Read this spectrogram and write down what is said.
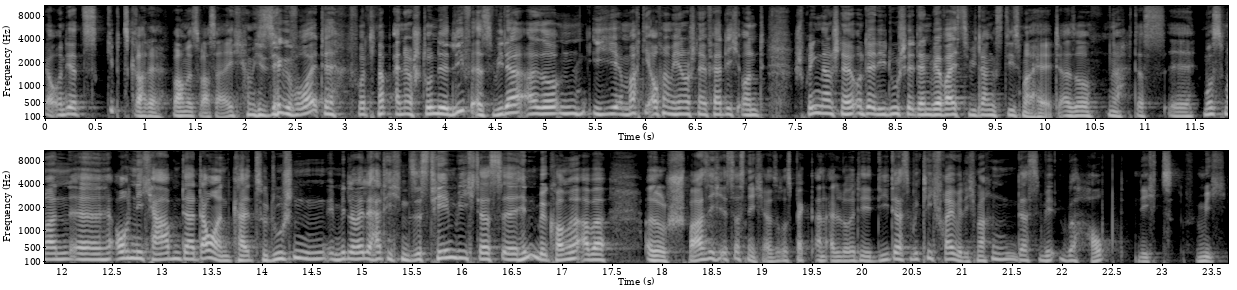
Ja, und jetzt gibt es gerade warmes Wasser. Ich habe mich sehr gefreut. Vor knapp einer Stunde lief es wieder. Also hm, ich mache die Aufnahme hier noch schnell fertig und springe dann schnell unter die Dusche, denn wer weiß, wie lange es diesmal hält. Also, na, das äh, muss man äh, auch nicht haben, da dauernd kalt zu duschen. Mittlerweile hatte ich ein System, wie ich das äh, hinbekomme, aber also spaßig ist das nicht. Also Respekt an alle Leute, die das wirklich freiwillig machen. Das wäre überhaupt nichts für mich.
